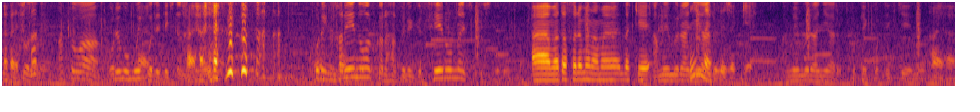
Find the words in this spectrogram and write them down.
なんかねそうだね。あとは俺ももう一個出てきたんだけど、はい。は いこれカレーの枠から外れるけどセイロンライスって知ってる？ああまたそれも名前だけ。アメ村どんなにあるやつでしたっけ？はアメ村にあるコテコテ系の。いはいは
